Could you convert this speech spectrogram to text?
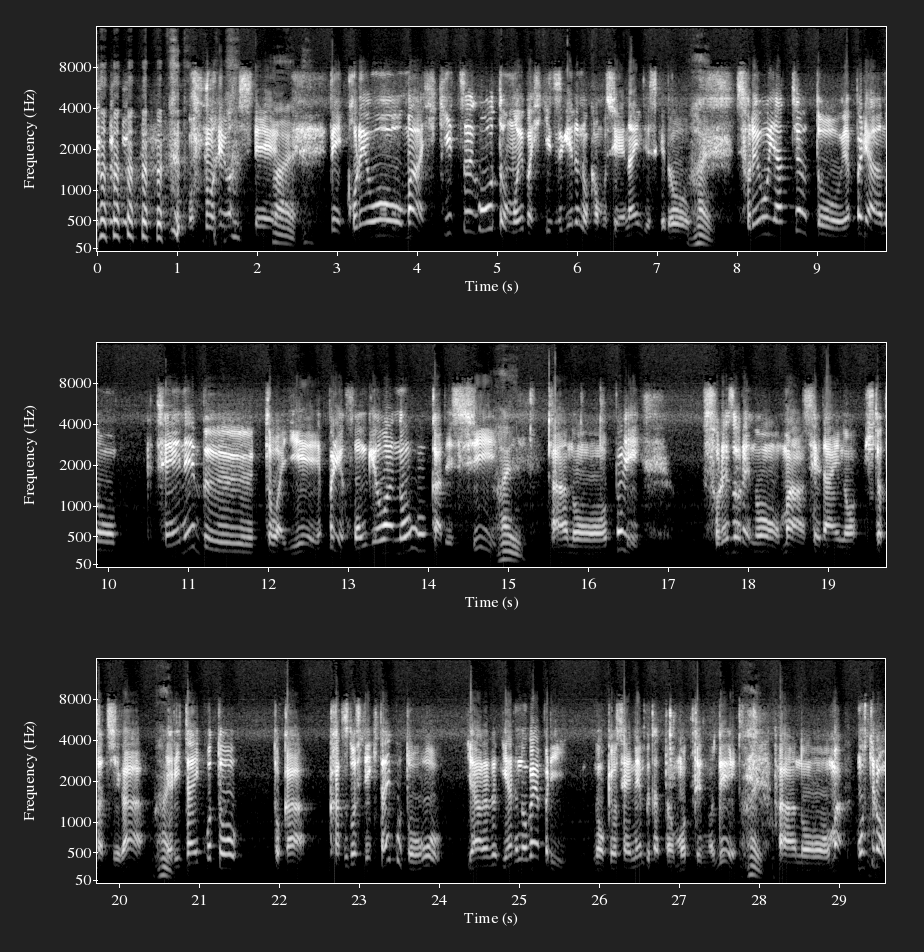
思いまして、はい、でこれをまあ引き継ごうと思えば引き継げるのかもしれないんですけど、はい、それをやっちゃうとやっぱりあの青年部とはいえやっぱり本業は農家ですし、はい、あのやっぱりそれぞれの、まあ、世代の人たちがやりたいこととか、活動していきたいことをやるやるのがやっぱり農協青年部だと思ってるので、はい、あのまあ、もちろん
